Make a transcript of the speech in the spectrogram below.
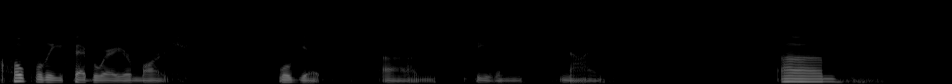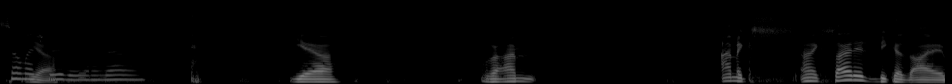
hopefully February or March we'll get um season 9. Um So much Yeah. RWBY in a row. Yeah. But I'm I'm ex- I'm excited because I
